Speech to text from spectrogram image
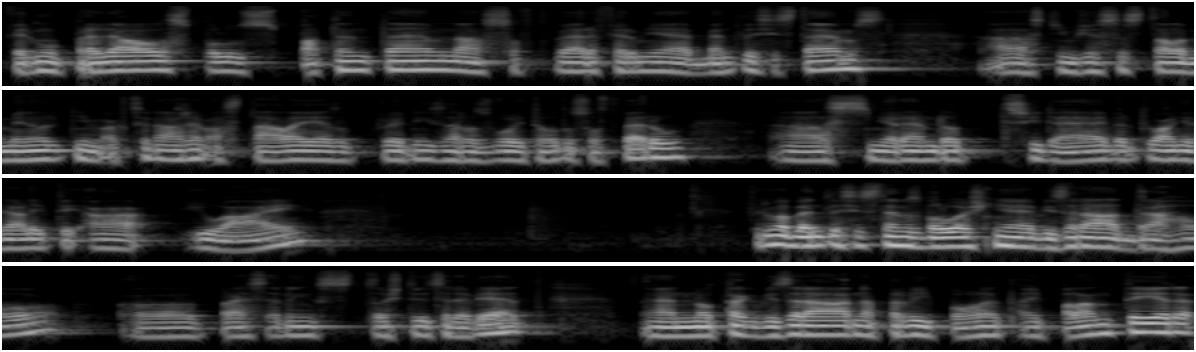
firmu predal spolu s patentem na software firmě Bentley Systems – a s tím, že se stal minoritním akcionářem a stále je zodpovědný za rozvoj tohoto softwaru směrem do 3D, virtuální reality a UI. Firma Bentley Systems valuačně vyzerá draho, price earnings 149, no tak vyzerá na první pohled i Palantir.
